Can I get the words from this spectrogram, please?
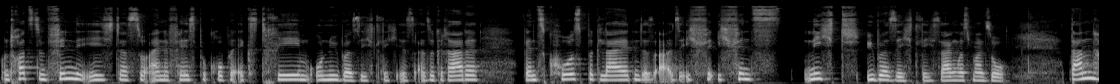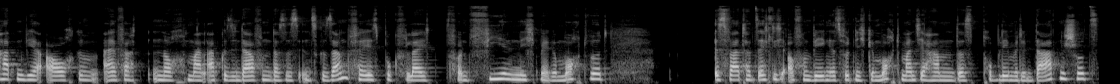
Und trotzdem finde ich, dass so eine Facebook-Gruppe extrem unübersichtlich ist. Also gerade wenn es kursbegleitend ist, also ich, ich finde es nicht übersichtlich, sagen wir es mal so. Dann hatten wir auch einfach noch mal abgesehen davon, dass es insgesamt Facebook vielleicht von vielen nicht mehr gemocht wird, es war tatsächlich auch von wegen, es wird nicht gemocht. Manche haben das Problem mit dem Datenschutz.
